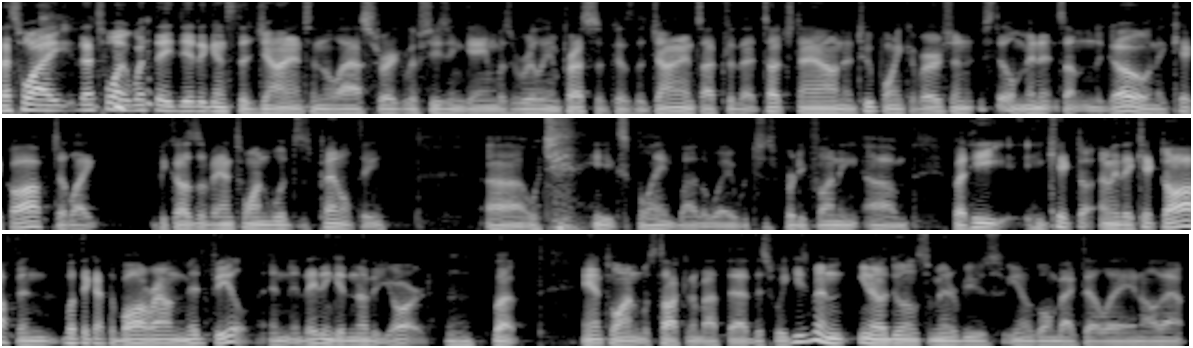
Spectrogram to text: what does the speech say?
That's why that's why what they did against the Giants in the last regular season game was really impressive because the Giants after that touchdown and two point conversion, still a minute and something to go, and they kick off to like because of Antwaun Woods' penalty, uh, which he explained by the way, which is pretty funny. Um, but he he kicked. I mean, they kicked off and what they got the ball around midfield and they didn't get another yard. But Antwaun was talking about that this week. He's been you know doing some interviews, you know, going back to L.A. and all that.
